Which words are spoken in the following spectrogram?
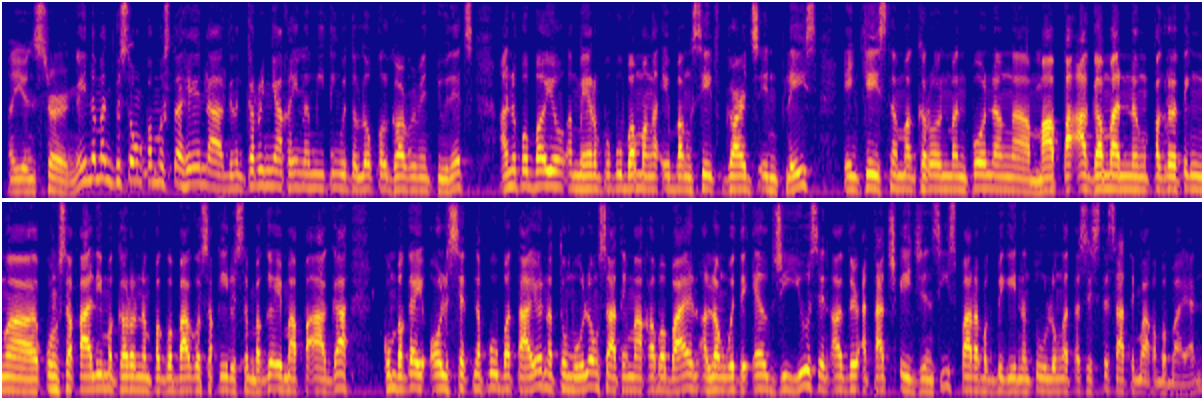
Ayun sir. Ngayon naman gusto kong kamustahin na nagkaroon niya kayo ng meeting with the local government units. Ano pa ba yung, uh, meron po po ba mga ibang safeguards in place in case na magkaroon man po ng uh, mapaagaman ng pagdating uh, kung sakali magkaroon ng pagbabago sa kilos ng bagyo, eh mapaaga. Kumbaga, eh, all set na po ba tayo na tumulong sa ating mga kababayan along with the LGUs and other attached agencies para magbigay ng tulong at assistance sa ating mga kababayan?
